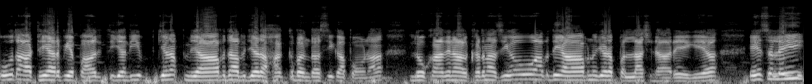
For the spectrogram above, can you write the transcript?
ਉਹ ਤਾਂ 8000 ਰੁਪਏ ਪਾ ਦਿੱਤੀ ਜਾਂਦੀ ਹੈ। ਜਿਹੜਾ ਪੰਜਾਬ ਦਾ ਜਿਹੜਾ ਹੱਕ ਬੰਦਾ ਸੀਗਾ ਪਾਉਣਾ, ਲੋਕਾਂ ਦੇ ਨਾਲ ਖੜਨਾ ਸੀਗਾ, ਉਹ ਆਪਦੇ ਆਪ ਨੂੰ ਜਿਹੜਾ ਪੱਲਾ ਛਡਾ ਰਹੇ ਹੈਗੇ ਆ। ਇਸ ਲਈ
